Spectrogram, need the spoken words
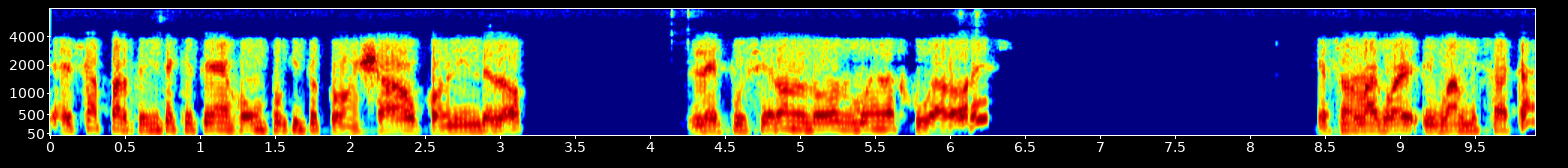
esa partecita que tienen juego un poquito con Shaw, con Lindelof, le pusieron dos buenos jugadores, que son Maguire y Juan Bisaca,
